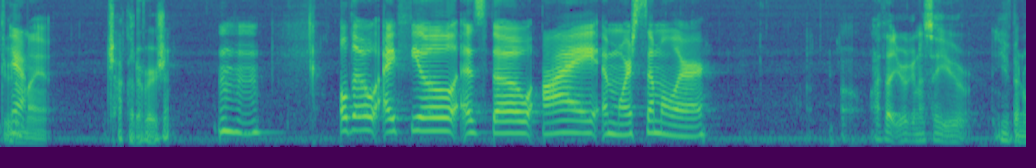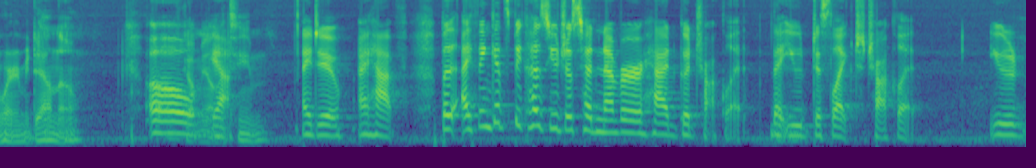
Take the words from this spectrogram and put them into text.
due Yeah. to my chocolate aversion. Mm-hmm. Although I feel as though I am more similar. Oh, I thought you were gonna say you you've been wearing me down though. Oh, Got me on yeah. the team. I do. I have. But I think it's because you just had never had good chocolate that you disliked chocolate. You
